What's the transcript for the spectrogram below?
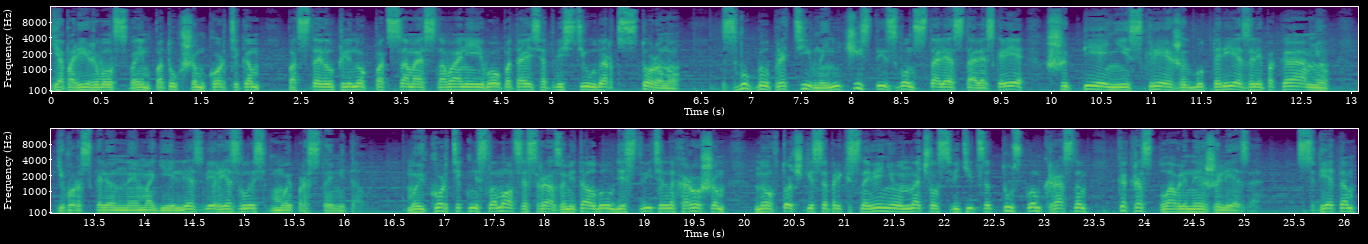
Я парировал своим потухшим кортиком, подставил клинок под самое основание его, пытаясь отвести удар в сторону. Звук был противный, нечистый звон стали о стали, а скорее шипение и скрежет, будто резали по камню. Его раскаленная магия лезвия резалась в мой простой металл. Мой кортик не сломался сразу, металл был действительно хорошим, но в точке соприкосновения он начал светиться тусклым красным, как расплавленное железо, светом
